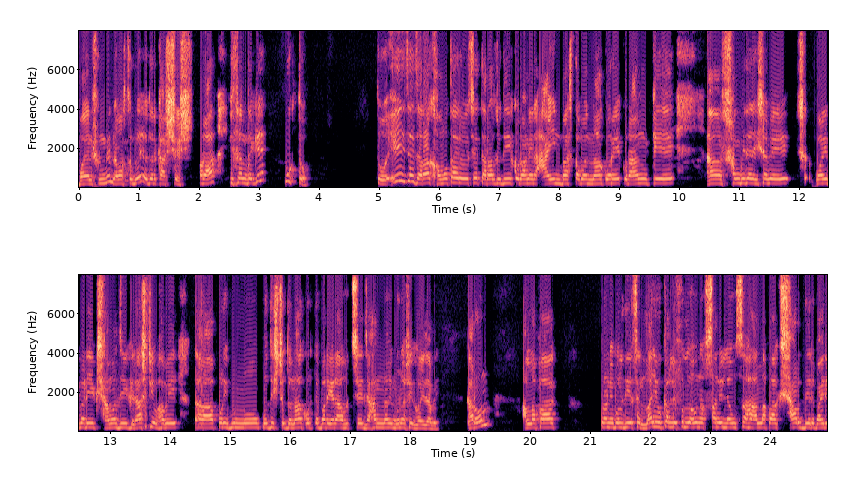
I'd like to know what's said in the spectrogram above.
বয়ান শুনবে, নামাজ পড়বে, ওদের কাজ শেষ। ওরা ইসলাম থেকে মুক্ত। তো এই যে যারা ক্ষমতায় রয়েছে, তারা যদি কোরআনের আইন বাস্তবায়ন না করে, কোরআনকে সংবিধান হিসাবে পারিবারিক, সামাজিক, রাষ্ট্রীয়ভাবে তারা পরিপূর্ণ প্রতিষ্ঠিত না করতে পারে, এরা হচ্ছে জাহান্নামী মুনাফিক হয়ে যাবে। কারণ আল্লাহ পাক কোরআনে বলে দিয়েছেন, লা ইউকাল্লিফুল্লাহু নাফসান ইল্লা উসাহা সারদের বাইরে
